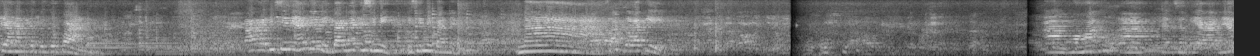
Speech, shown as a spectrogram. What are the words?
Jangan ketutupan. Taruh di sini aja nih, bannya di sini. Di sini bannya. Nah, satu lagi. Ah, mohon ah, kesediaannya.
